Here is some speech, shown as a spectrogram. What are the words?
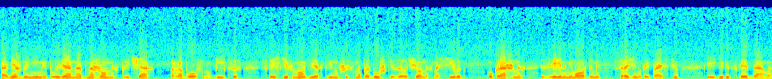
а между ними, плывя на обнаженных плечах рабов-нубийцев, скрестив ноги и откинувшись на подушки золоченых носилок, украшенных звериными мордами с разинутой пастью, египетская дама,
